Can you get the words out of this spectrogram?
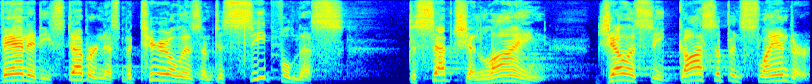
vanity, stubbornness, materialism, deceitfulness, deception, lying, jealousy, gossip, and slander,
